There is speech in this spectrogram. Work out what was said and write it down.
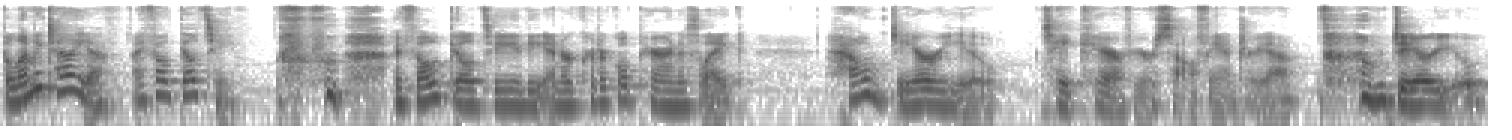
But let me tell you, I felt guilty. I felt guilty. The inner critical parent is like, "How dare you take care of yourself, Andrea? How dare you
